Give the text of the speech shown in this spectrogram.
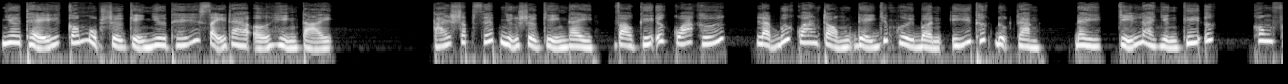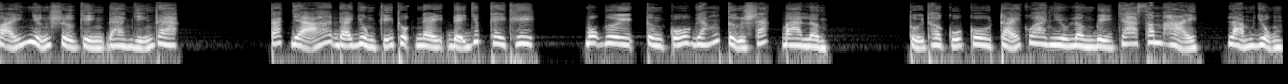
như thể có một sự kiện như thế xảy ra ở hiện tại tái sắp xếp những sự kiện này vào ký ức quá khứ là bước quan trọng để giúp người bệnh ý thức được rằng đây chỉ là những ký ức không phải những sự kiện đang diễn ra tác giả đã dùng kỹ thuật này để giúp Katie, một người từng cố gắng tự sát ba lần. tuổi thơ của cô trải qua nhiều lần bị cha xâm hại, lạm dụng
